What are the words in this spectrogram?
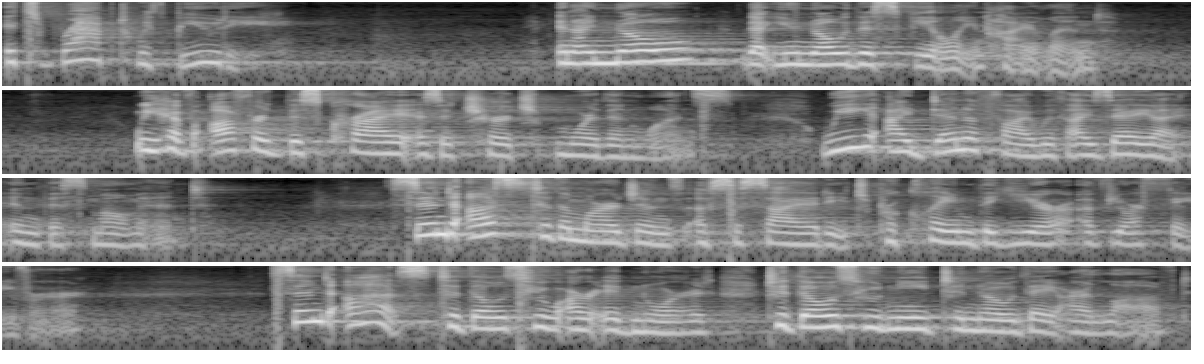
It's wrapped with beauty. And I know that you know this feeling, Highland. We have offered this cry as a church more than once. We identify with Isaiah in this moment. Send us to the margins of society to proclaim the year of your favor. Send us to those who are ignored, to those who need to know they are loved.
